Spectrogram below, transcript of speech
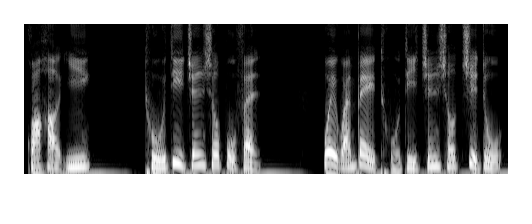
括号一，土地征收部分。为完备土地征收制度，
